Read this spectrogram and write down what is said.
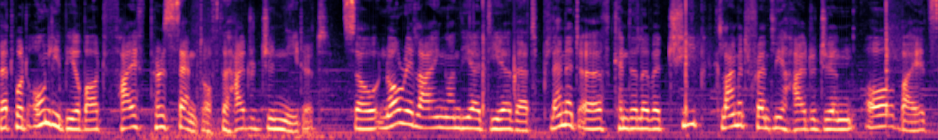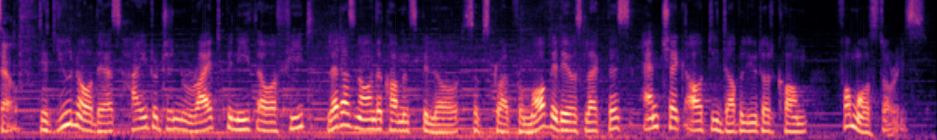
That would only be about 5% of the hydrogen needed. So, no relying on the idea that planet Earth can deliver cheap, climate friendly hydrogen all by itself. Did you know there's hydrogen right beneath our feet? Let us know in the comments below, subscribe for more videos like this, and check out dw.com for more stories.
